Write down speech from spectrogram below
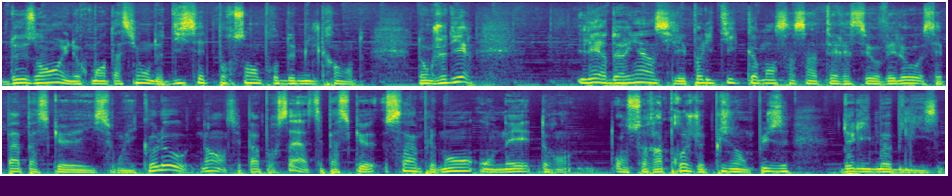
deux ans une augmentation de 17% pour 2030. Donc je veux dire, l'air de rien, si les politiques commencent à s'intéresser au vélo, c'est pas parce qu'ils sont écolos, non, c'est pas pour ça, c'est parce que simplement on, est on se rapproche de plus en plus de l'immobilisme.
